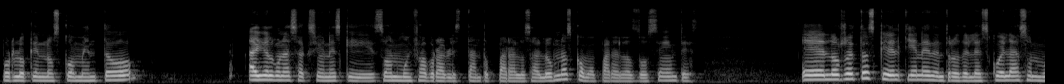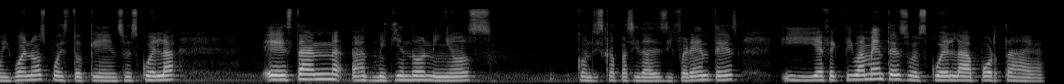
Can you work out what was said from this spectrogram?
por lo que nos comentó, hay algunas acciones que son muy favorables tanto para los alumnos como para los docentes. Eh, los retos que él tiene dentro de la escuela son muy buenos, puesto que en su escuela están admitiendo niños con discapacidades diferentes y efectivamente su escuela aporta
